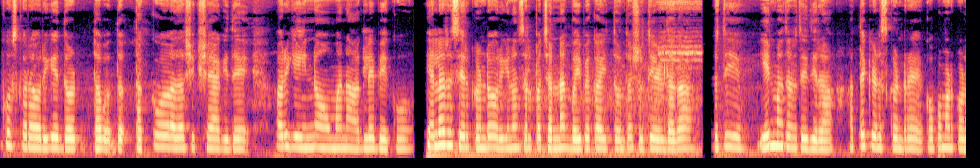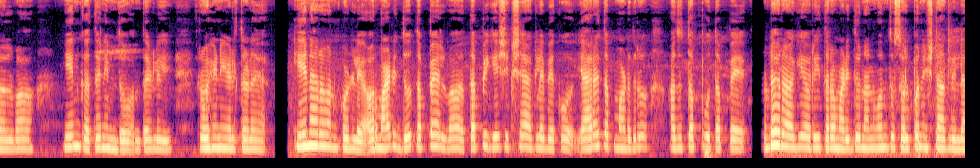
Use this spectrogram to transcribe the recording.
ಅದಕ್ಕೋಸ್ಕರ ಅವರಿಗೆ ದೊಡ್ಡ ತಕ್ಕವಾದ ಶಿಕ್ಷೆ ಆಗಿದೆ. ಅವರಿಗೆ ಇನ್ನೂ ಅವಮಾನ ಆಗಲೇಬೇಕು. ಎಲ್ಲರೂ ಸೇರ್ಕೊಂಡು ಅವ್ರಿಗೆ ಇನ್ನೊಂದು ಸ್ವಲ್ಪ ಚೆನ್ನಾಗಿ ಬೈಬೇಕಾಯಿತು ಅಂತ ಶ್ರುತಿ ಹೇಳಿದಾಗ, ಶ್ರುತಿ, ಏನು ಮಾತಾಡ್ತಾ ಇದ್ದೀರಾ? ಅತ್ತೆ ಕೇಳಿಸ್ಕೊಂಡ್ರೆ ಕೋಪ ಮಾಡ್ಕೊಳ್ಳಲ್ವಾ ಏನು ಕತೆ ನಿಮ್ಮದು ಅಂತೇಳಿ ರೋಹಿಣಿ ಹೇಳ್ತಾಳೆ, ಏನಾರು ಅಂದ್ಕೊಳ್ಳಿ ಅವ್ರು ಮಾಡಿದ್ದು ತಪ್ಪೇ ಅಲ್ವಾ? ತಪ್ಪಿಗೆ ಶಿಕ್ಷೆ ಆಗಲೇಬೇಕು. ಯಾರೇ ತಪ್ಪು ಮಾಡಿದ್ರು ಅದು ತಪ್ಪು, ತಪ್ಪೇ. ದೊಡ್ಡವರಾಗಿ ಅವ್ರು ಈ ಥರ ಮಾಡಿದ್ದು ನನಗಂತೂ ಸ್ವಲ್ಪನೂ ಇಷ್ಟ ಆಗಲಿಲ್ಲ.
